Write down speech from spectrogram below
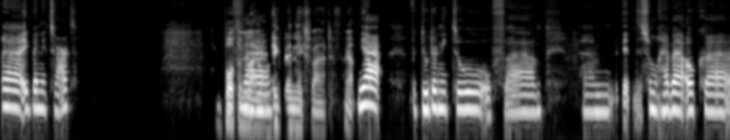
Uh, ik ben niks waard. Bottom line, uh, ik ben niks waard. Ja. ja, of ik doe er niet toe. Of um, sommigen hebben ook uh,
